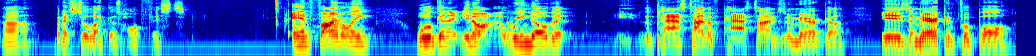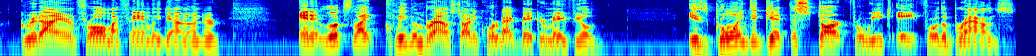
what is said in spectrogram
uh, but I still like those Hulk fists. And finally, we're gonna, you know, we know that the pastime of pastimes in America is American football, gridiron for all my family down under. And it looks like Cleveland Browns starting quarterback Baker Mayfield is going to get the start for week eight for the Browns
